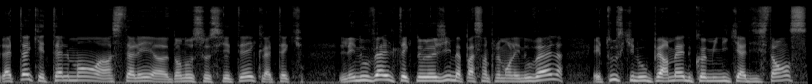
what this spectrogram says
La tech est tellement installée euh, dans nos sociétés que la tech, les nouvelles technologies, mais pas simplement les nouvelles, et tout ce qui nous permet de communiquer à distance.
